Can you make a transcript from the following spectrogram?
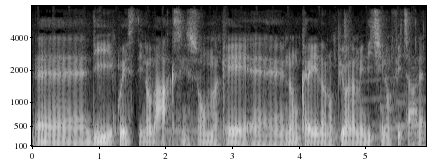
eh, di questi Novax, insomma, che eh, non credono più alla medicina ufficiale.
